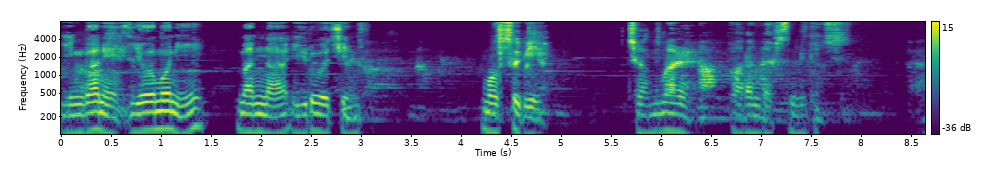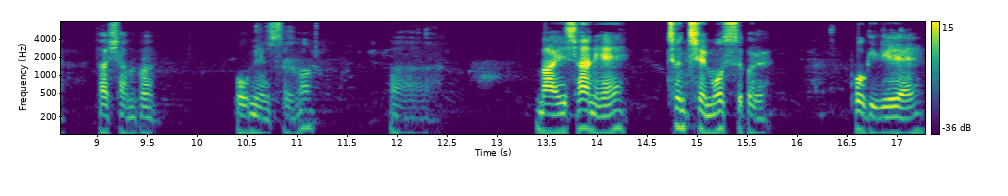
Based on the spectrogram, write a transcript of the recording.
인간의 염원이 만나 이루어진 모습이 정말 아름답습니다. 다시 한번 보면서 어, 마이산의 전체 모습을 보기 위해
